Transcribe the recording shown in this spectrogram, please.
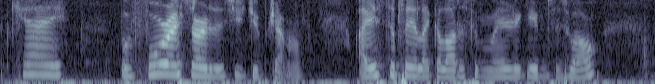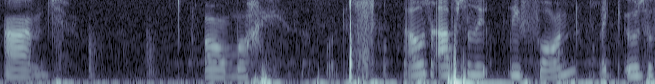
okay. Before I started this YouTube channel, I used to play like a lot of simulator games as well, and oh my, that, that was absolutely fun. Like it was the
